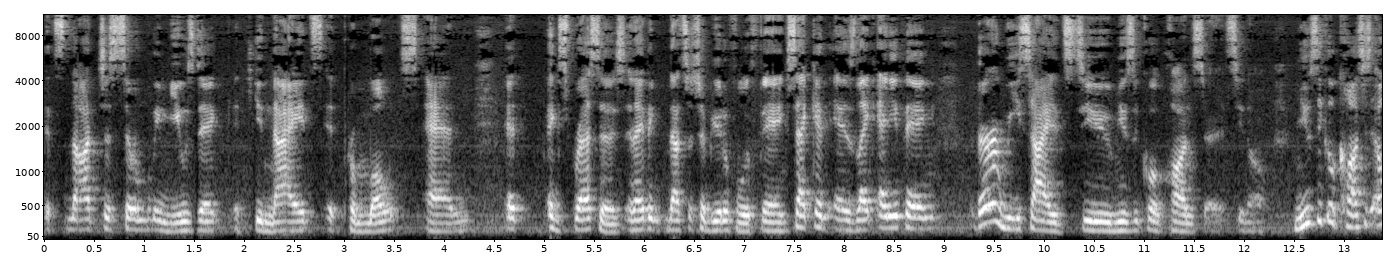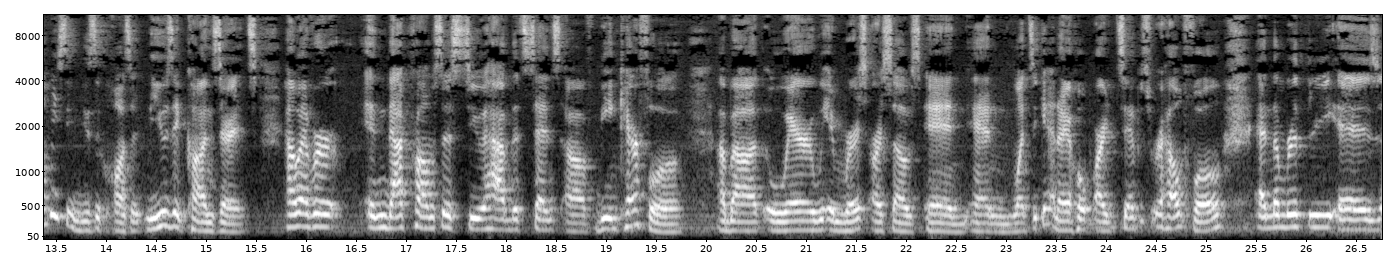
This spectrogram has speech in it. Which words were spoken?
it's not just simply music, it unites, it promotes, and it expresses. And I think that's such a beautiful thing. Second is like anything, there are B-sides to musical concerts, you know. Musical concerts, I always say musical concert, music concerts. However, and that prompts us to have that sense of being careful about where we immerse ourselves in. And once again, I hope our tips were helpful. And number three is,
